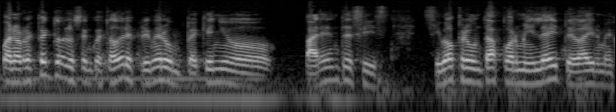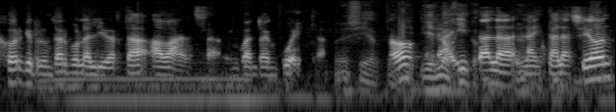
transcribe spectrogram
Bueno, respecto a los encuestadores, primero un pequeño paréntesis. Si vos preguntás por mi ley, te va a ir mejor que preguntar por la libertad avanza en cuanto a encuesta. Es cierto. Ahí está la, instalación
